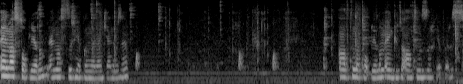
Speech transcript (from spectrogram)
Elmas toplayalım. Elmas zırh yapalım hemen kendimize. Altın da toplayalım. En kötü altın zırh yaparız.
